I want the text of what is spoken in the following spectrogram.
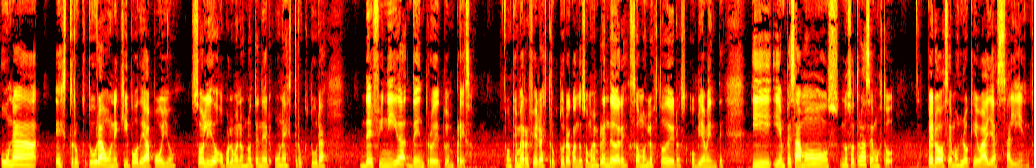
una estructura o un equipo de apoyo sólido o por lo menos no tener una estructura definida dentro de tu empresa. ¿Con me refiero a estructura? Cuando somos emprendedores somos los toderos, obviamente, y, empezamos, nosotros hacemos todo, pero hacemos lo que vaya saliendo.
